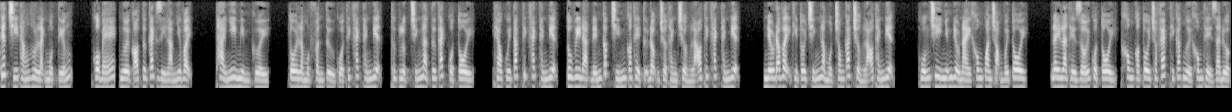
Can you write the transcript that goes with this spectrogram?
Tiết Chí Thắng hừ lạnh một tiếng. Cô bé, người có tư cách gì làm như vậy? Thải Nhi mỉm cười. Tôi là một phần tử của thích khách thánh điện, thực lực chính là tư cách của tôi. Theo quy tắc thích khách thánh điện, tu vi đạt đến cấp 9 có thể tự động trở thành trưởng lão thích khách thánh điện, nếu đã vậy thì tôi chính là một trong các trưởng lão thánh điện. Huống chi những điều này không quan trọng với tôi. Đây là thế giới của tôi, không có tôi cho phép thì các người không thể ra được.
